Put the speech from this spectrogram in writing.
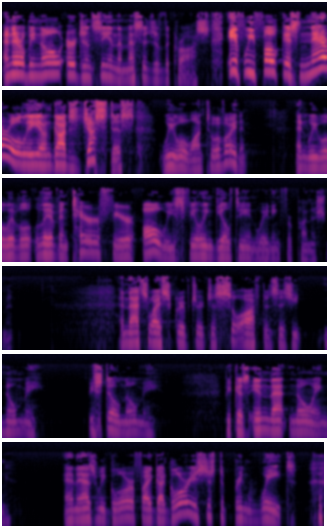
And there will be no urgency in the message of the cross. If we focus narrowly on God's justice, we will want to avoid Him. And we will live, live in terror, fear, always feeling guilty and waiting for punishment. And that's why Scripture just so often says, You know me. Be still, know me. Because in that knowing, and as we glorify God, glory is just to bring weight,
